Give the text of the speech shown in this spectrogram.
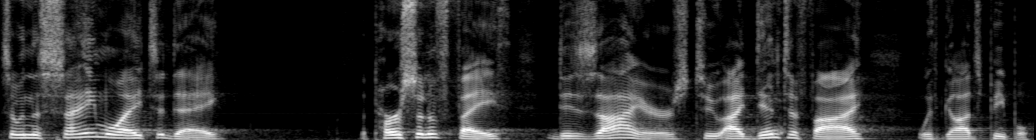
So, in the same way, today, the person of faith desires to identify with God's people.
